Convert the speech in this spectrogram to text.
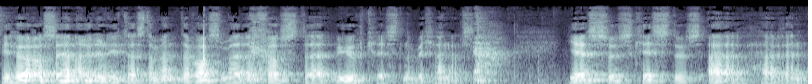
Vi hører senere i Det nye testamentet hva som er den første urkristne bekjennelse. Jesus Kristus er Herren.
